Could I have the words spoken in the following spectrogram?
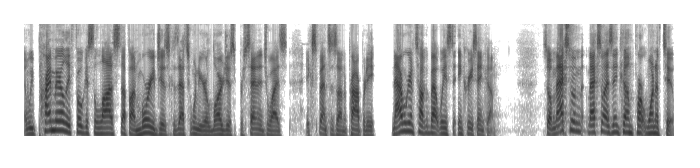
And we primarily focus a lot of stuff on mortgages because that's one of your largest percentage wise expenses on a property. Now we're going to talk about ways to increase income. So maximum maximize income, part one of two.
